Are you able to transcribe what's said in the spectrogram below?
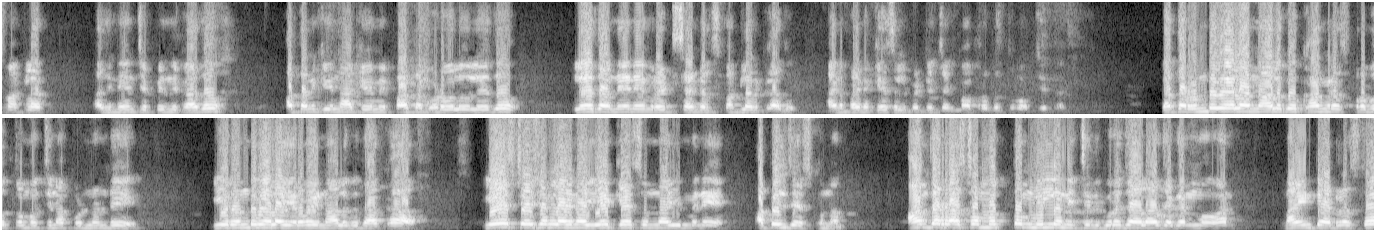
స్మగ్లర్. అది నేను చెప్పింది కాదు. అతనికి నాకేమి పాత గొడవలు లేదు లేదా నేనేం రెడ్ శాండల్ స్మగ్లర్ కాదు. ఆయన పైన కేసులు పెట్టించక మా ప్రభుత్వం వచ్చింది. గత రెండు వేల నాలుగు కాంగ్రెస్ ప్రభుత్వం వచ్చినప్పటి నుండి ఈ రెండు వేల ఇరవై నాలుగు దాకా ఏ స్టేషన్లో అయినా ఏ కేసు ఉన్నా ఇమ్మిని అప్పీల్ చేసుకున్నాం. ఆంధ్ర రాష్ట్రం మొత్తం నిల్లనిచ్చింది. గురజాల జగన్మోహన్ నా ఇంటి అడ్రస్తో.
